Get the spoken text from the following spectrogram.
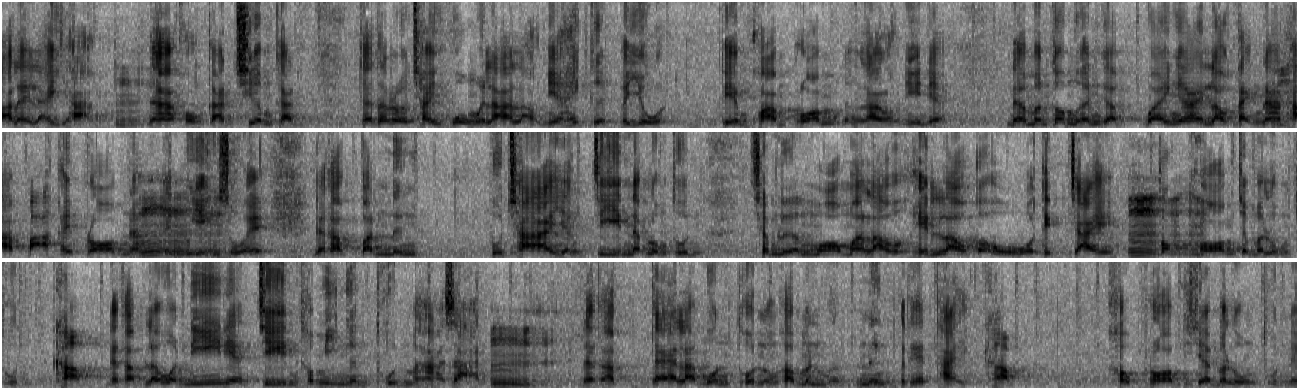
อะไรหลายอย่างนะของการเชื่อมกัน แต่ถ้าเราใช้ห่วงเวลาเหล่านี้ให้เกิดประโยชน์ เตรียมความพร้อมต่างๆ เหล่านี้เนี่ยนะมันก็เหมือนกับว่ายง่ายเราแต่งหน้าทาปากให้พร้อมนะเป็นผู้หญิงสวยนะครับวันหนึ่ง ผู้ชายอย่างจีนนักลงทุนชำเลืองมองมาเราเห็นเราก็โอ้ติดใจก็พร้อมจะมาลงทุนครับนะครับ แล้ววันนี้เนี่ยจีนเขามีเงินทุนมหาศาลอืม นะครับ แต่ละมณฑลของเขามันเหมือนหนึ่งประเทศไทย ครับ เขาพร้อมที่จะมาลงทุนใน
